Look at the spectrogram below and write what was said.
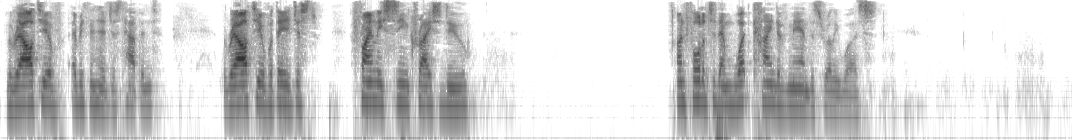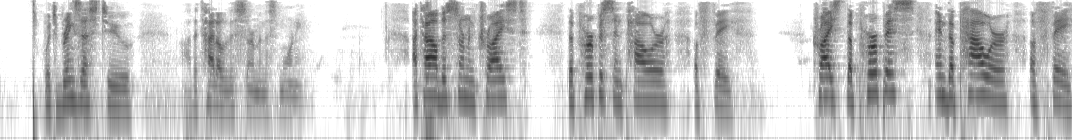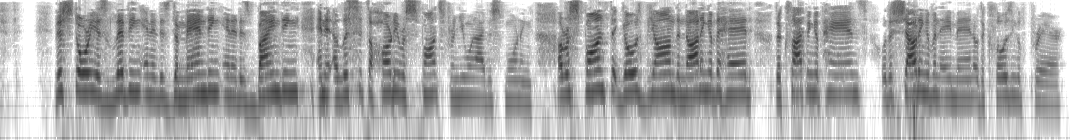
the reality of everything that had just happened, the reality of what they had just finally seen Christ do, unfolded to them what kind of man this really was. Which brings us to uh, the title of this sermon this morning. I titled this sermon Christ, the purpose and power of faith. Christ, the purpose and the power of faith. This story is living and it is demanding and it is binding and it elicits a hearty response from you and I this morning. A response that goes beyond the nodding of the head, the clapping of hands, or the shouting of an amen, or the closing of prayer.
